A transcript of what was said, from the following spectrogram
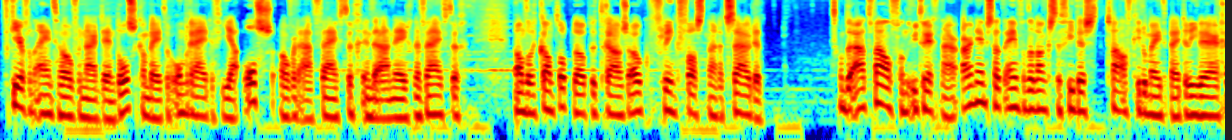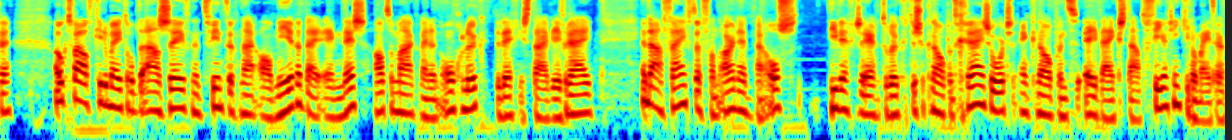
Verkeer van Eindhoven naar Den Bosch kan beter omrijden via Os over de A50 en de A59. De andere kant op loopt het trouwens ook flink vast naar het zuiden. Op de A12 van Utrecht naar Arnhem staat een van de langste files, 12 kilometer bij Driebergen. Ook 12 kilometer op de A27 naar Almere bij Eemnes had te maken met een ongeluk. De weg is daar weer vrij. En de A50 van Arnhem naar Os, die weg is erg druk. Tussen knopend Grijzoord en knopend Ewijk staat 14 kilometer.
